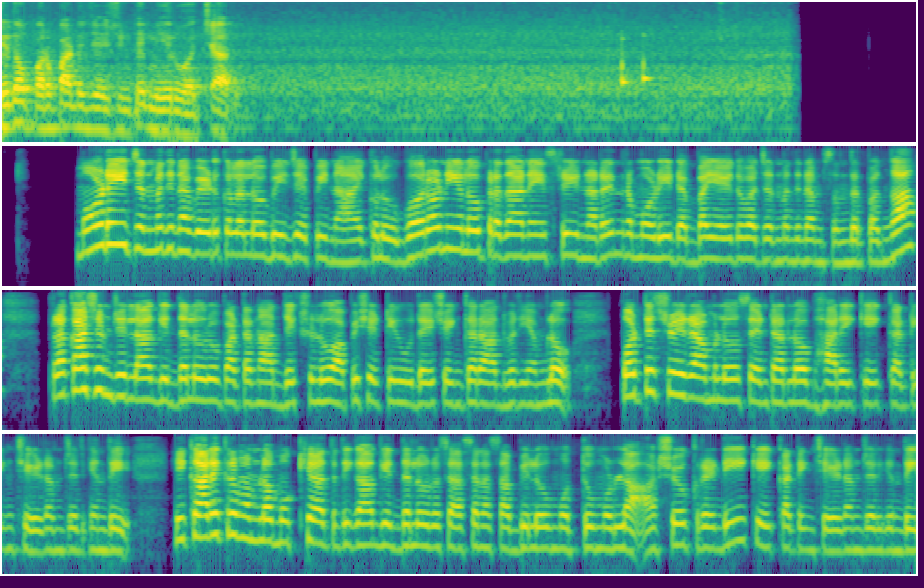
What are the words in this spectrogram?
ఏదో పొరపాటు చేసింటే మీరు వచ్చారు. మోడీ జన్మదిన వేడుకలలో బీజేపీ నాయకులు గౌరవనీయులు ప్రధాని శ్రీ నరేంద్ర మోడీ డెబ్బై ఐదవ జన్మదినం సందర్భంగా ప్రకాశం జిల్లా గిద్దలూరు పట్టణ అధ్యక్షులు అపిశెట్టి ఉదయ్ శంకర్ ఆధ్వర్యంలో పొట్టి శ్రీరాములు సెంటర్లో భారీ కేక్ కటింగ్ చేయడం జరిగింది. ఈ కార్యక్రమంలో ముఖ్య అతిథిగా గిద్దలూరు శాసనసభ్యులు ముత్తుముళ్ళ అశోక్ రెడ్డి కేక్ కటింగ్ చేయడం జరిగింది.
